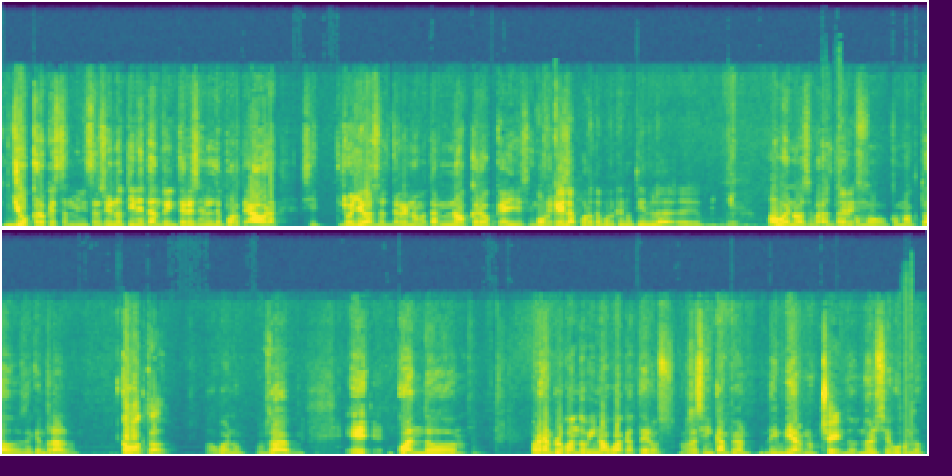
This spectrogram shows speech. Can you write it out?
Yo creo que esta administración no tiene tanto interés en el deporte. Ahora, si lo llevas al terreno amateur, no creo que haya ese ¿Por interés. qué la porta? ¿Por qué no tiene la...? eh, Ah, bueno, hace falta ver cómo, cómo ha actuado desde que entraron. ¿Cómo ha actuado? Ah, bueno, o sea, eh, cuando, por ejemplo, cuando vino Aguacateros, recién campeón de invierno, Sí. no, no el segundo.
